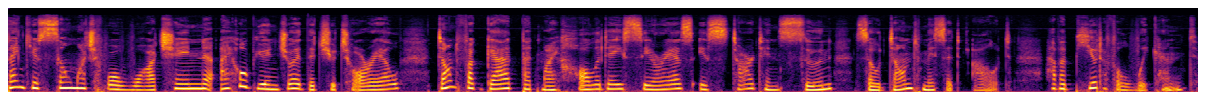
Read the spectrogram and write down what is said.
Thank you so much for watching. I hope you enjoyed the tutorial. Don't forget that my holiday series is starting soon, so don't miss it out. Have a beautiful weekend.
